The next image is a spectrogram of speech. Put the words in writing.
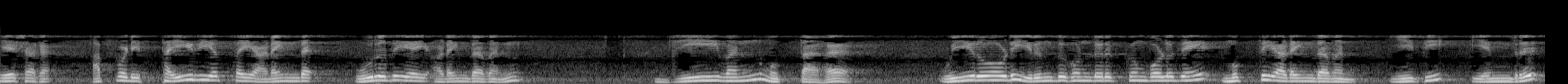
ஏஷக. அப்படி ஸ்தைரியத்தை அடைந்த உறுதியை அடைந்தவன் ஜீவன் முக்தக உயிரோடு இருந்து கொண்டிருக்கும் பொழுதே முக்தி அடைந்தவன் இதி என்று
